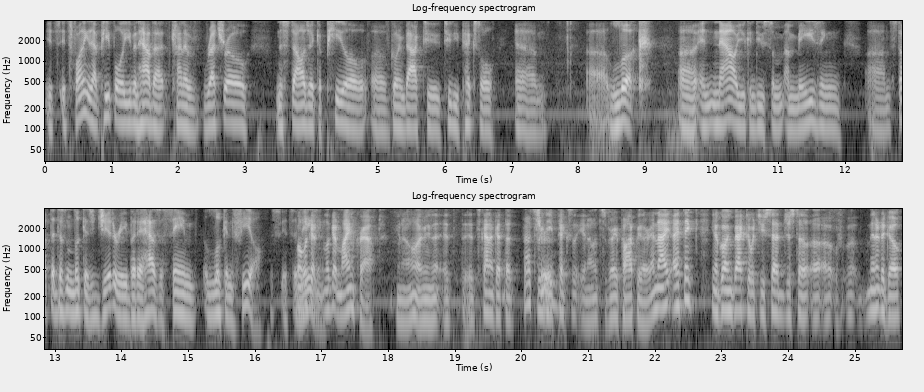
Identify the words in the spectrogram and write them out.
it's it's funny that people even have that kind of retro nostalgic appeal of going back to 2D pixel um, uh, look, uh, and now you can do some amazing. Um, stuff that doesn't look as jittery, but it has the same look and feel. It's, it's well, amazing. Look at, look at Minecraft. You know, I mean, it, it's kind of got that That's 3D true. pixel. You know, it's very popular. And I, I think you know, going back to what you said just a, a, a minute ago,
